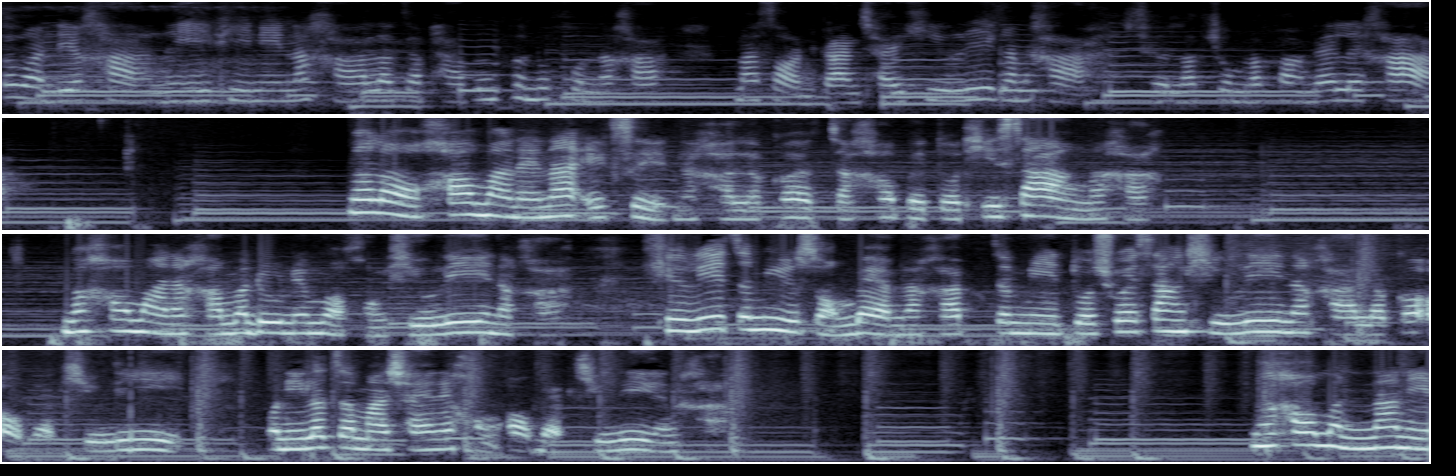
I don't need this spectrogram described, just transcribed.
สวัสดีค่ะ ใน EP นี้นะคะ เราจะพาเพื่อนๆทุกคนนะคะ มาสอนการใช้คิวรี่กันค่ะ เชิญรับชมรับฟังได้เลยค่ะ เมื่อเราเข้ามาในหน้า Excel นะคะ แล้วก็จะเข้าไปตัวที่สร้างนะคะ เมื่อเข้ามานะคะ มาดูในหมวดของคิวรี่นะคะคิวรี่จะมีอยู่ 2 แบบนะคะ จะมีตัวช่วยสร้างคิวรี่นะคะ แล้วก็ออกแบบคิวรี่ วันนี้เราจะมาใช้ในของออกแบบคิวรี่กันค่ะ เมื่อเข้ามาหน้านี้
